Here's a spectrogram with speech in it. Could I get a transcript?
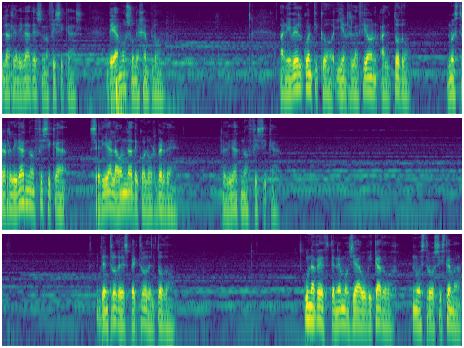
las realidades no físicas. Veamos un ejemplo. A nivel cuántico y en relación al todo, nuestra realidad no física sería la onda de color verde, realidad no física. dentro del espectro del todo. Una vez tenemos ya ubicado nuestro sistema,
